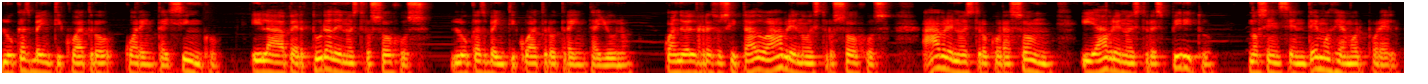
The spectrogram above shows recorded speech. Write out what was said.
Lucas 24, 45. Y la apertura de nuestros ojos, Lucas 24, 31. Cuando el resucitado abre nuestros ojos, abre nuestro corazón y abre nuestro espíritu, nos encendemos de amor por Él.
